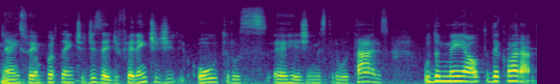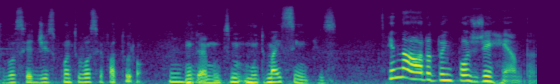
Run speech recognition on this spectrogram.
Né? Isso é importante dizer. Diferente de outros é, regimes tributários, o do MEI é autodeclarado. Você diz quanto você faturou. Uhum. Então é muito, muito mais simples. E na hora do imposto de renda?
